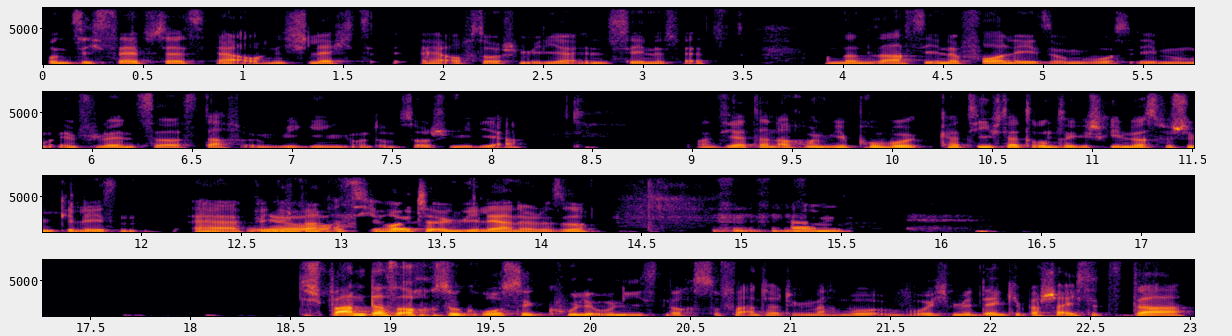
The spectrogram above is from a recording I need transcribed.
und sich selbst jetzt auch nicht schlecht äh, auf Social Media in Szene setzt. Und dann saß sie in der Vorlesung, wo es eben um Influencer-Stuff irgendwie ging und um Social Media. Und sie hat dann auch irgendwie provokativ darunter geschrieben, du hast bestimmt gelesen. Äh, bin Jo. gespannt, was ich heute irgendwie lerne oder so. Ähm, spannend, dass auch so große, coole Unis noch so Veranstaltungen machen, wo, wo ich mir denke, wahrscheinlich sitzt da,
